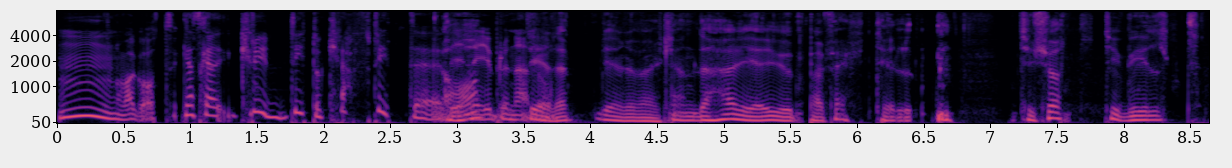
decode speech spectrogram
Mm, vad gott. Ganska kryddigt och kraftigt eh, vin i Brunello. det är det. det är det verkligen. Det här är ju perfekt till, till kött, till vilt,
